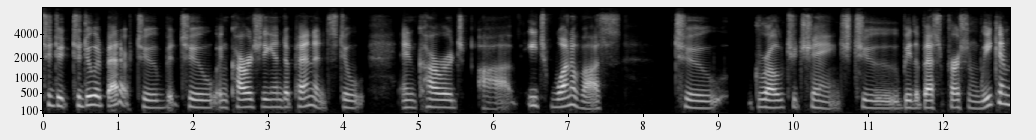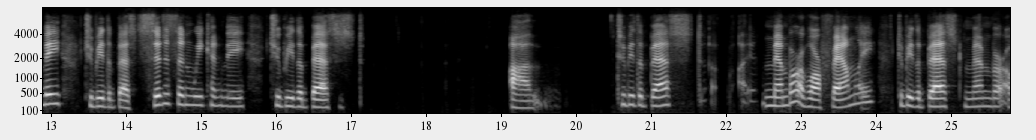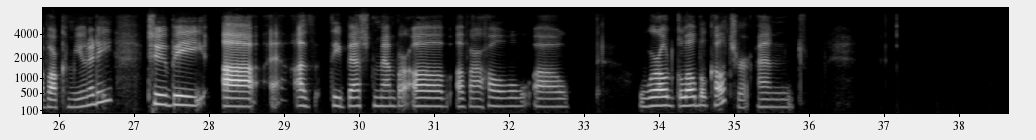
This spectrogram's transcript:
to do to do it better, to to encourage the independence, to encourage uh, each one of us to grow to change, to be the best person we can be, to be the best citizen we can be, to be the best, uh, to be the best uh, member of our family, to be the best member of our community, to be uh, uh, the best member of of our whole uh, world global culture and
